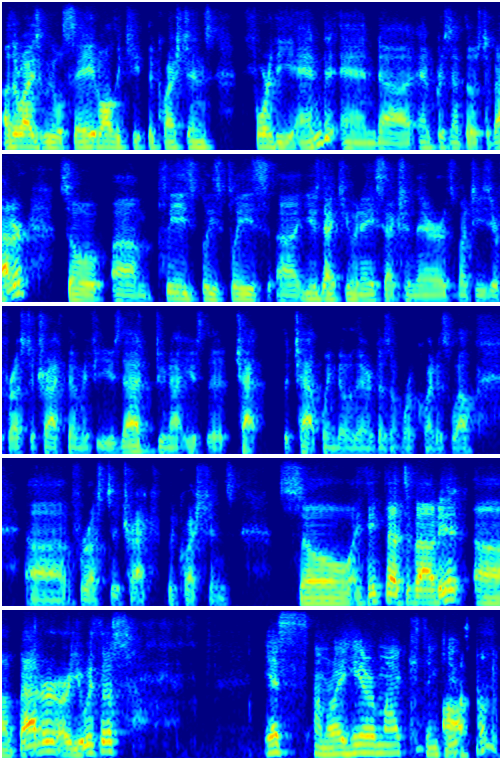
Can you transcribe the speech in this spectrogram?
Otherwise, we will save all the, the questions for the end and uh, and present those to Bader. So um, please, please, please uh, use that Q&A section there. It's much easier for us to track them if you use that. Do not use the chat the chat window there. It doesn't work quite as well uh, for us to track the questions. So I think that's about it. Uh, Bader, are you with us? Yes, I'm right here, Mike. Thank you. Awesome.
